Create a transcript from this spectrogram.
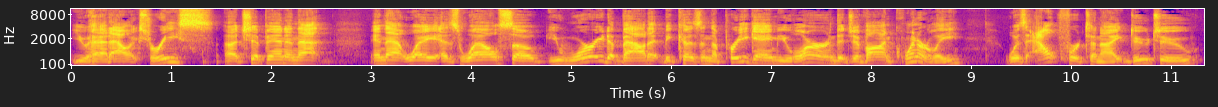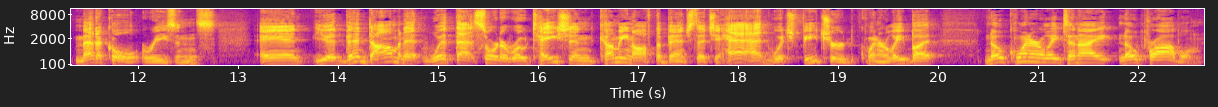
you had Alex Reese uh, chip in in that in that way as well. So you worried about it because in the pregame you learned that Jahvon Quinerly was out for tonight due to medical reasons. And you had been dominant with that sort of rotation coming off the bench that you had, which featured Quinerly, but no Quinerly tonight, no problem.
